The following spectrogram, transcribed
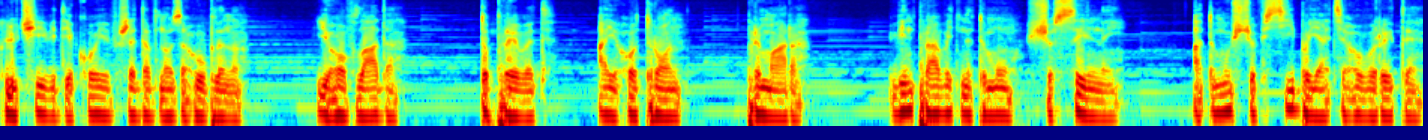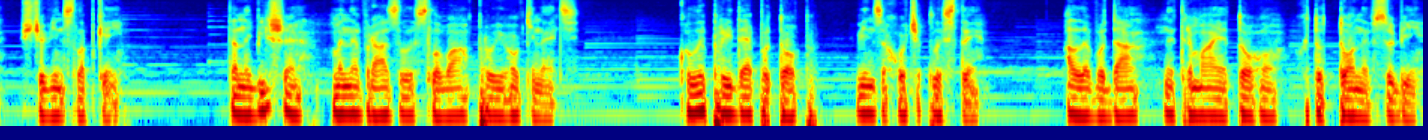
ключі від якої вже давно загублено. Його влада то привид, а його трон примара. Він править не тому, що сильний, а тому, що всі бояться говорити, що він слабкий. Та найбільше мене вразили слова про його кінець. Коли прийде потоп, він захоче плисти, але вода не тримає того, хто тоне в собі.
